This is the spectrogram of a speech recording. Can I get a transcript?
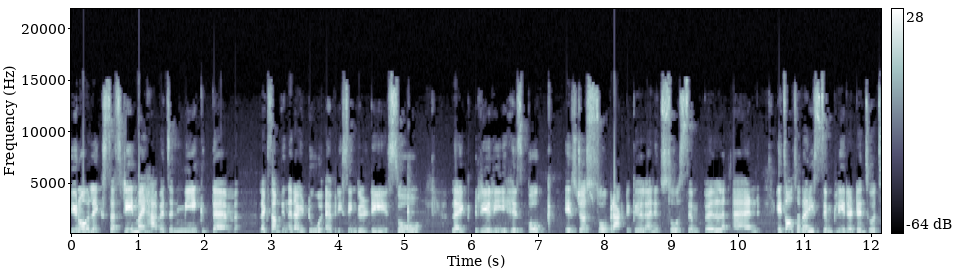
you know like sustain my habits and make them like something that I do every single day. So like really his book is just so practical and it's so simple and it's also very simply written so it's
